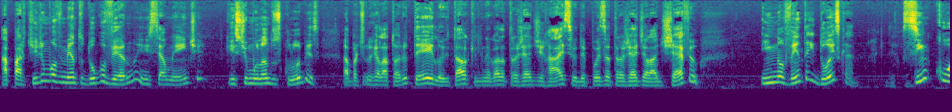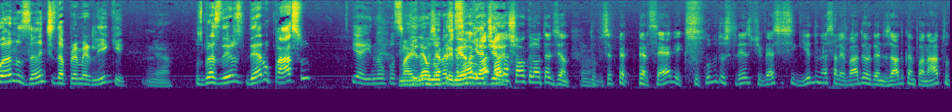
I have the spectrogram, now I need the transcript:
a partir de um movimento do governo, inicialmente, estimulando os clubes, a partir do relatório Taylor e tal, aquele negócio da tragédia de Heysel, depois da tragédia lá de Sheffield, em 92, cara. Cinco anos antes da Premier League, É. os brasileiros deram o passo e aí não conseguiram Mas, Léo, no é, primeiro- olha, olha só o que o Léo está dizendo. Tu- Você per- percebe que se o Clube dos 13 tivesse seguido nessa levada e organizado o campeonato,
